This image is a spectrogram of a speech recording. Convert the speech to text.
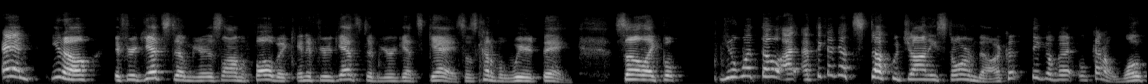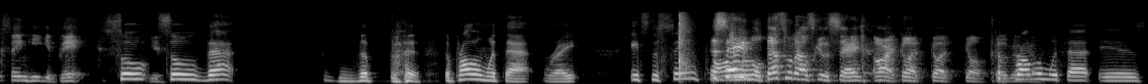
And you know if you're against them, you're Islamophobic, and if you're against them, you're against gay. So it's kind of a weird thing. So like, but you know what though? I, I think I got stuck with Johnny Storm though. I couldn't think of it what kind of woke thing he could be. So Yeah. so that the the problem with that, right? It's the same problem. Disabled. That's what I was gonna say. All right, go ahead, go ahead, go. go, the go, go. problem with that is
